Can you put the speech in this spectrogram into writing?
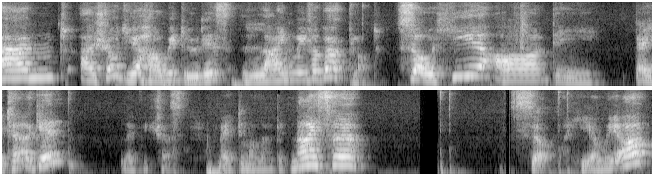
And I showed you how we do this Lineweaver-Burk plot. So here are the data again. Let me just make them a little bit nicer. So here we are.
